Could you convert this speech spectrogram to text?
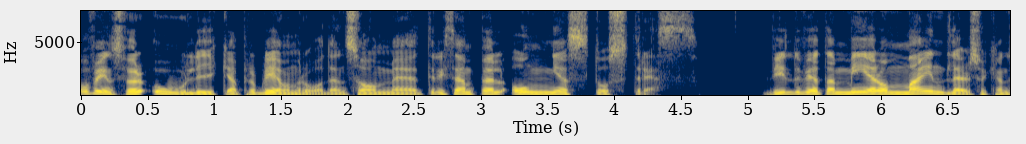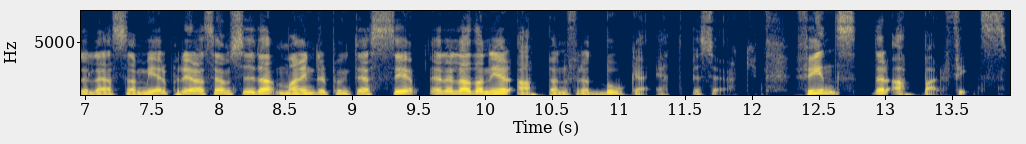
och finns för olika problemområden som eh, till exempel ångest och stress. Vill du veta mer om Mindler så kan du läsa mer på deras hemsida mindler.se eller ladda ner appen för att boka ett besök. Finns där appar finns.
